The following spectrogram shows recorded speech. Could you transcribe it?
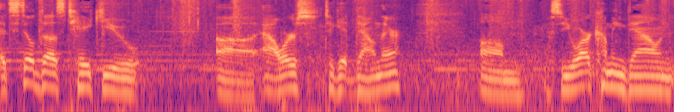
it still does take you uh, hours to get down there. Um, so you are coming down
